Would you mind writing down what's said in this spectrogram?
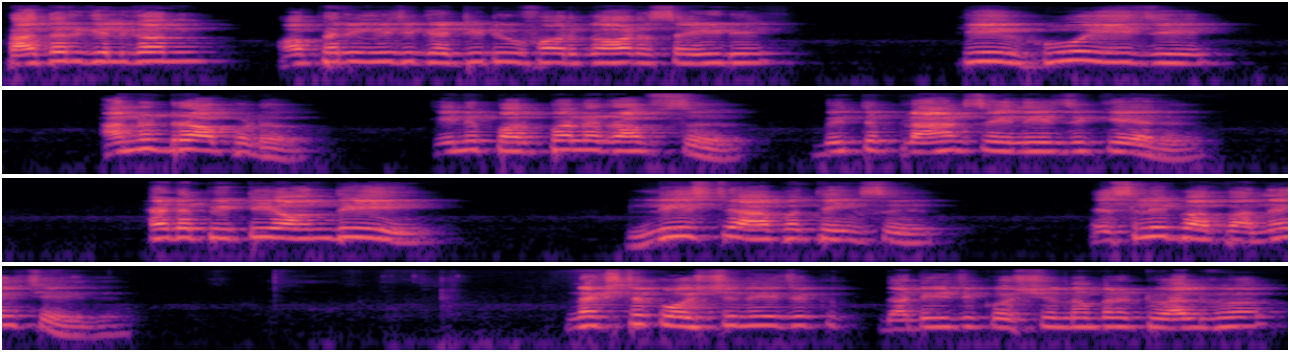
Father Gilgan, offering his gratitude for God, said, He who is undropped in purple robes with plants in his care had pity on the least of things, sleep upon a chair. Next question is that is question number 12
